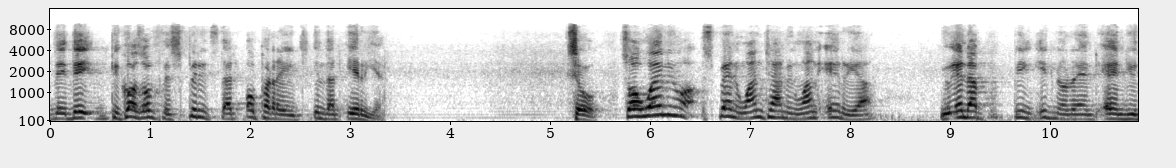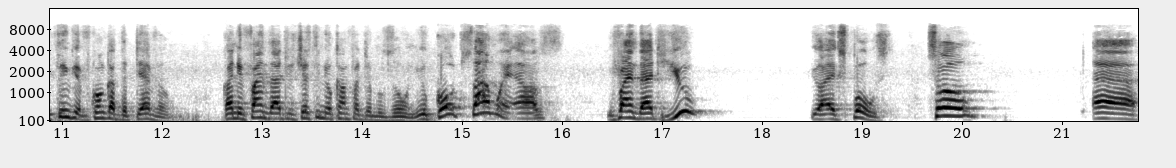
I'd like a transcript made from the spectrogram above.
they, they, because of the spirits that operate in that area. So, so when you spend one time in one area, you end up being ignorant and you think you've conquered the devil. Can you find that you're just in your comfortable zone? You go somewhere else, you find that you you are exposed. So uh,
